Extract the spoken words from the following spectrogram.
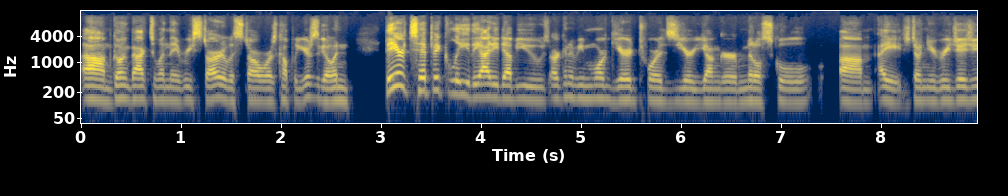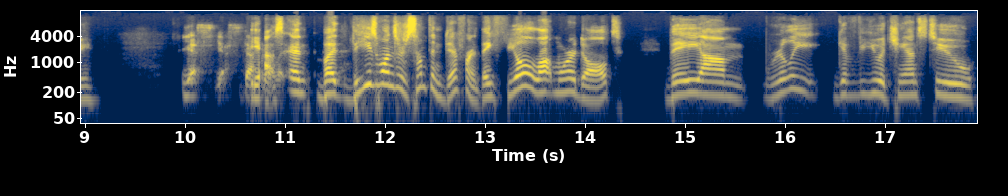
um, going back to when they restarted with Star Wars a couple years ago, and they are typically the IDWs are going to be more geared towards your younger middle school um, age. Don't you agree, JG? Yes, yes, definitely. Yes, and but these ones are something different. They feel a lot more adult. They um really give you a chance to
